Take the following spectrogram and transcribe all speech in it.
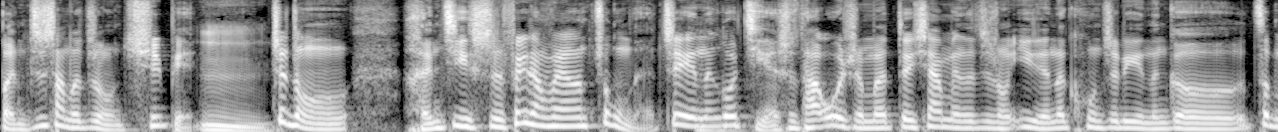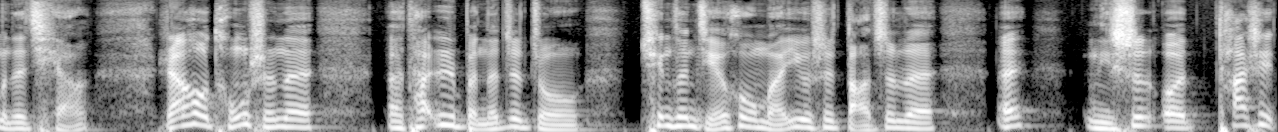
本质上的这种区别，嗯，这种痕迹是非常非常重的，这也能够解释他为什么对下面的这种艺人的控制力能够这么的强。然后同时呢，呃，他日本的这种圈层结构嘛，又是导致了，哎，你是呃，他是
